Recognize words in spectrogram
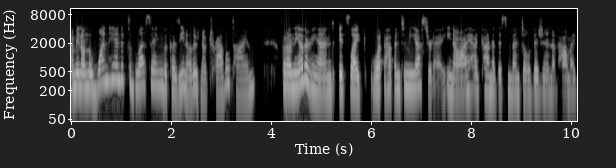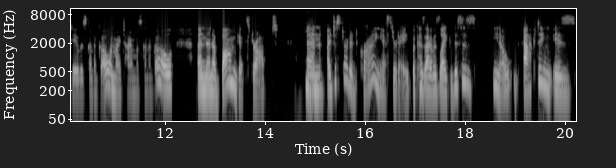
i mean on the one hand it's a blessing because you know there's no travel time but on the other hand it's like what happened to me yesterday you know i had kind of this mental vision of how my day was going to go and my time was going to go and then a bomb gets dropped and Mhm. i just started crying yesterday because i was like this is you know acting is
